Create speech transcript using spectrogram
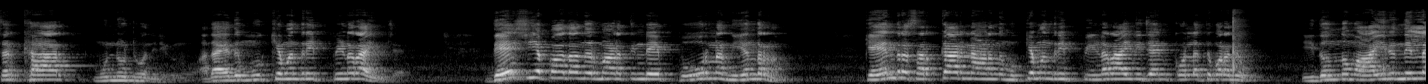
സർക്കാർ മുന്നോട്ട് വന്നിരിക്കുന്നു. അതായത് മുഖ്യമന്ത്രി പിണറായി വിജയൻ. ദേശീയപാത നിർമ്മാണത്തിന്റെ പൂർണ നിയന്ത്രണം കേന്ദ്ര സർക്കാരിനാണെന്ന് മുഖ്യമന്ത്രി പിണറായി വിജയൻ കൊല്ലത്ത് പറഞ്ഞു. ഇതൊന്നും ആയിരുന്നില്ല.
